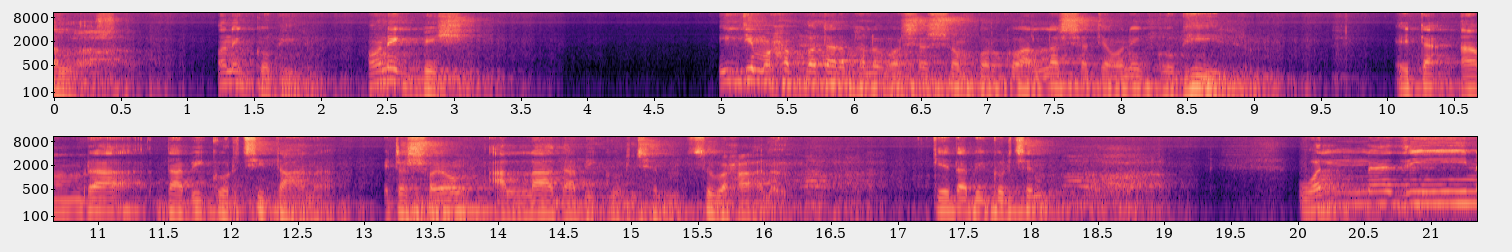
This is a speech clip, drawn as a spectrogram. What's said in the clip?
আল্লাহর সাথে। অনেক গভীর, অনেক বেশি। এই যে মহাব্বত আর ভালোবাসার সম্পর্ক আল্লাহর সাথে অনেক গভীর, এটা আমরা দাবি করছি তা না। এটা স্বয়ং আল্লাহ দাবি করছেন। সুবাহ কে দাবি করছেন? والذين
